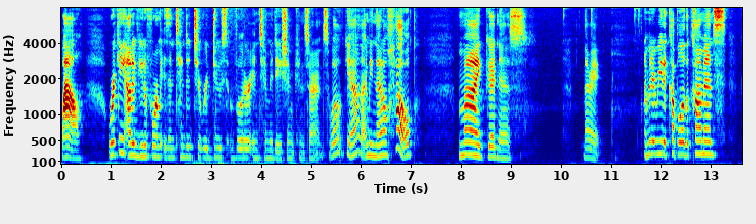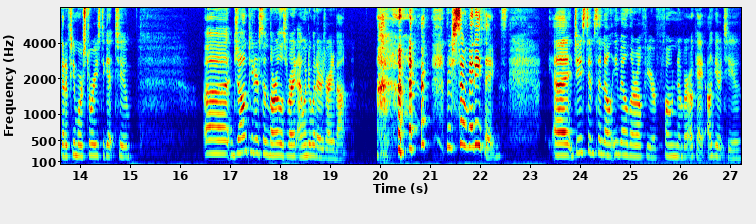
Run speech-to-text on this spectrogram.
Wow. Working out of uniform is intended to reduce voter intimidation concerns. Well, yeah, I mean, that'll help. My goodness. All right. I'm going to read a couple of the comments. Got a few more stories to get to. Uh, John Peterson, Laurel is right. I wonder what I was right about. There's so many things. Uh, Jay Stimson, I'll email Laurel for your phone number. Okay, I'll give it to you.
